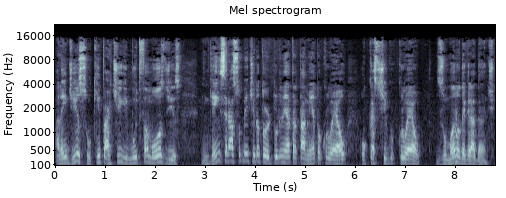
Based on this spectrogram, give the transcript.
Além disso, o quinto artigo, muito famoso, diz: ninguém será submetido a tortura nem a tratamento ou cruel ou castigo cruel, desumano ou degradante.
